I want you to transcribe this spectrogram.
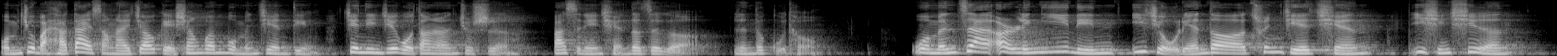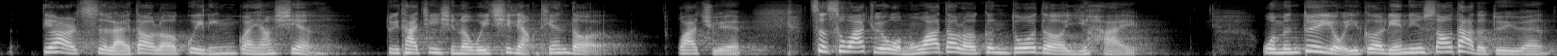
我们就把它带上来交给相关部门鉴定，鉴定结果当然就是八十年前的这个人的骨头。我们在二零一零一九年的春节前一行七人。第二次来到了桂林灌阳县，对他进行了为期两天的挖掘。这次挖掘，我们挖到了更多的遗骸。我们队有一个年龄稍大的队员，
